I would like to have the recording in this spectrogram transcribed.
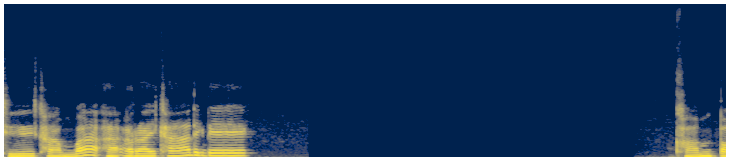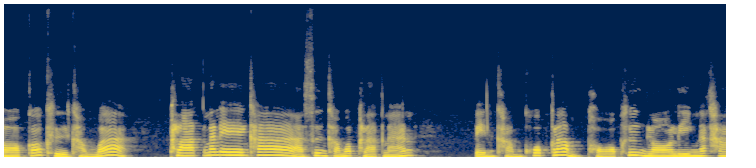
คือคำว่าอะไรคะเด็กๆ คำตอบก็คือคำว่าผลักนั่นเองค่ะ ซึ่งคำว่าผลักนั้น เป็นคำควบกล้ำผอพึ่งลอลิงนะคะ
